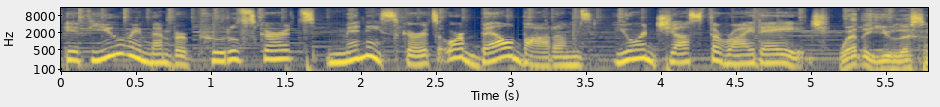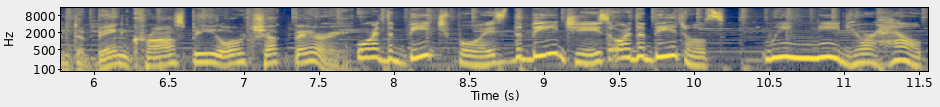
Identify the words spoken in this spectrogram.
If you remember poodle skirts, mini skirts, or bell bottoms, you're just the right age. Whether you listen to Bing Crosby or Chuck Berry, Or the Beach Boys, the Bee Gees, or the Beatles, we need your help.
